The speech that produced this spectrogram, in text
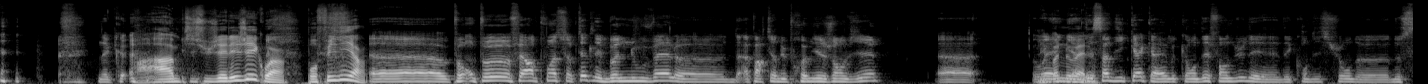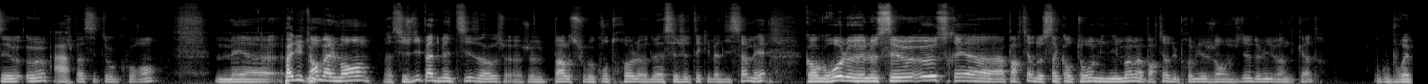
Ah, un petit sujet léger, quoi, pour finir. Euh, on peut faire un point sur peut-être les bonnes nouvelles euh, à partir du 1er janvier. Euh, Les ouais, bonnes il y a nouvelles. des syndicats quand même qui ont défendu des, des conditions de, de CEE. Ah. Je sais pas si tu es au courant. Mais euh, Pas du tout. normalement, bah, si je dis pas de bêtises, hein, je, je parle sous le contrôle de la CGT qui m'a dit ça, mais qu'en gros le, le CEE serait à, à partir de 50 euros minimum à partir du 1er janvier 2024. Donc on pourrait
